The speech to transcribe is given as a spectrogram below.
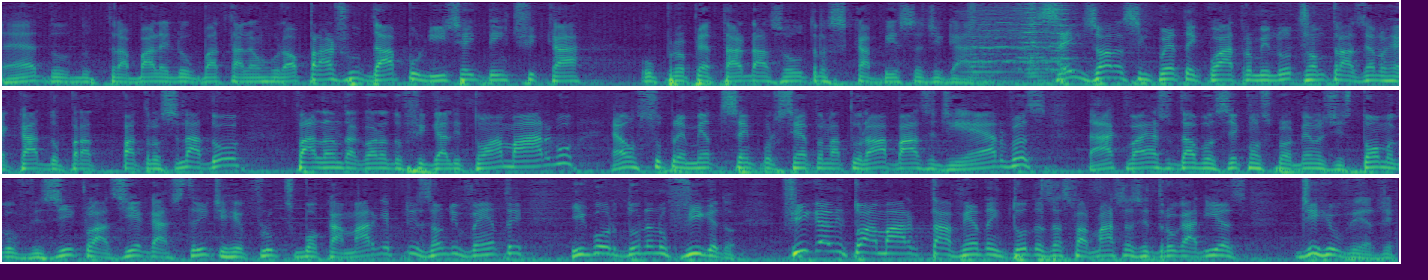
né, do, do trabalho do Batalhão Rural para ajudar a polícia a identificar o proprietário das outras cabeças de gado. 6 horas e 54 minutos, vamos trazendo o recado do patrocinador. Falando agora do Figaliton Amargo, é um suplemento 100% natural à base de ervas, tá? Que vai ajudar você com os problemas de estômago, vesícula, azia, gastrite, refluxo, boca amarga prisão de ventre e gordura no fígado. Figaliton Amargo está à venda em todas as farmácias e drogarias de Rio Verde.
